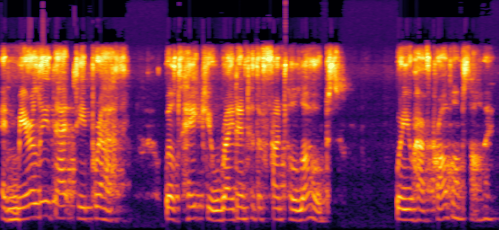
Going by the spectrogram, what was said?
And merely that deep breath will take you right into the frontal lobes where you have problem solving.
